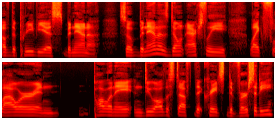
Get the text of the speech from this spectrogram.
of the previous banana. So bananas don't actually like flower and pollinate and do all the stuff that creates diversity.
